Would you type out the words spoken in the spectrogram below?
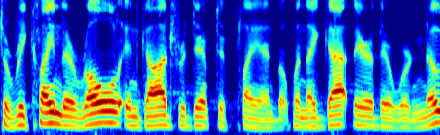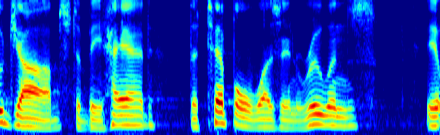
to reclaim their role in God's redemptive plan. But when they got there, there were no jobs to be had. The temple was in ruins. It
